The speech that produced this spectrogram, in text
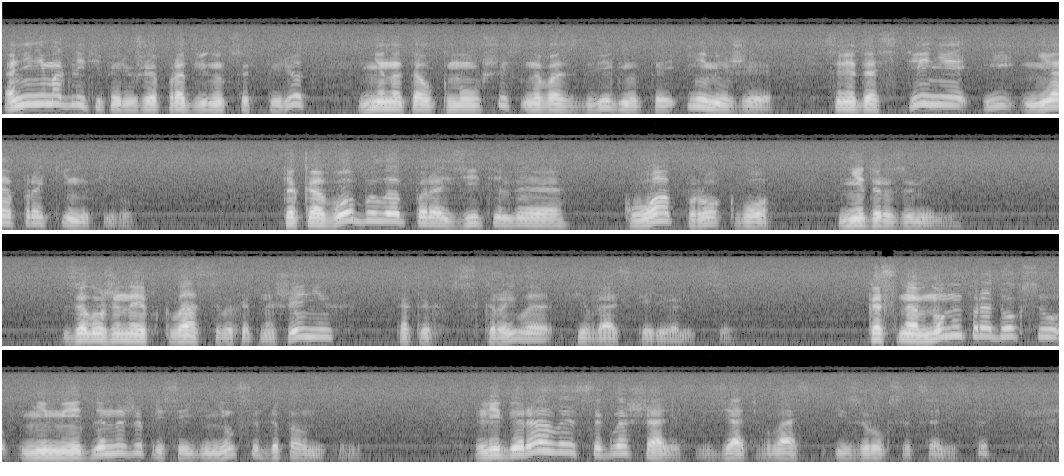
Они не могли теперь уже продвинуться вперед, не натолкнувшись на воздвигнутое ими же средостение и не опрокинув его. Таково было поразительное ква про кво недоразумение, заложенное в классовых отношениях, как их вскрыла февральская революция. К основному парадоксу немедленно же присоединился дополнительный. Либералы соглашались взять власть из рук социалистов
